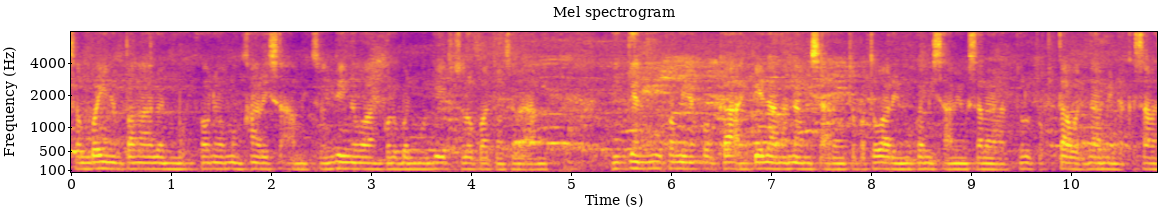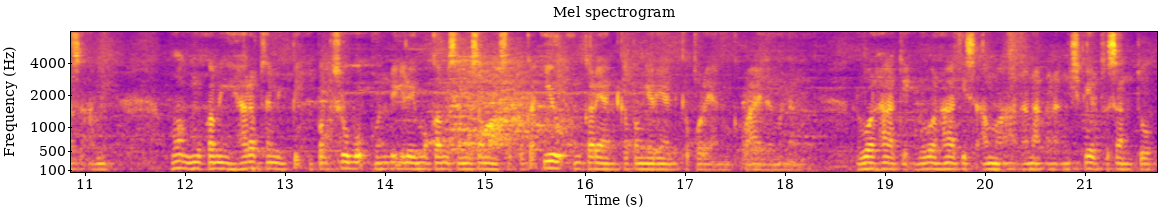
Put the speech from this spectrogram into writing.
Sambahin ang pangalan mo. Ikaw na ang hari sa amin. Sundin nawa ang kaluban mo dito sa lupatan sa langit. Bigyan mo kami ng pagkain. Kailangan namin sa araw ito. Patawarin mo kami sa aming kasalanan. Tulog at patawad namin na kasala sa amin. Huwag mo kaming iharap sa migpit na pagsubok, kundi ilay mo kami sa masama sapagkat iyo ang kariyan, kapangyarihan, kapurihan, kapahayan naman namin. Luwalhati, luwalhati sa Ama at Anak ng Espiritu Santo,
